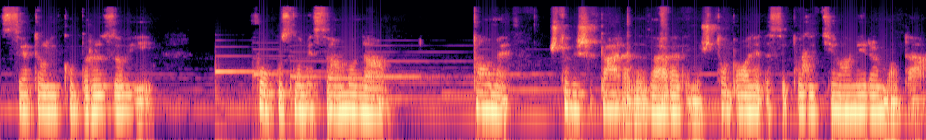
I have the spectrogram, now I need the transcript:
sve toliko brzo i fokus nam je samo na tome što više para da zaradimo, što bolje da se pozicioniramo, da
